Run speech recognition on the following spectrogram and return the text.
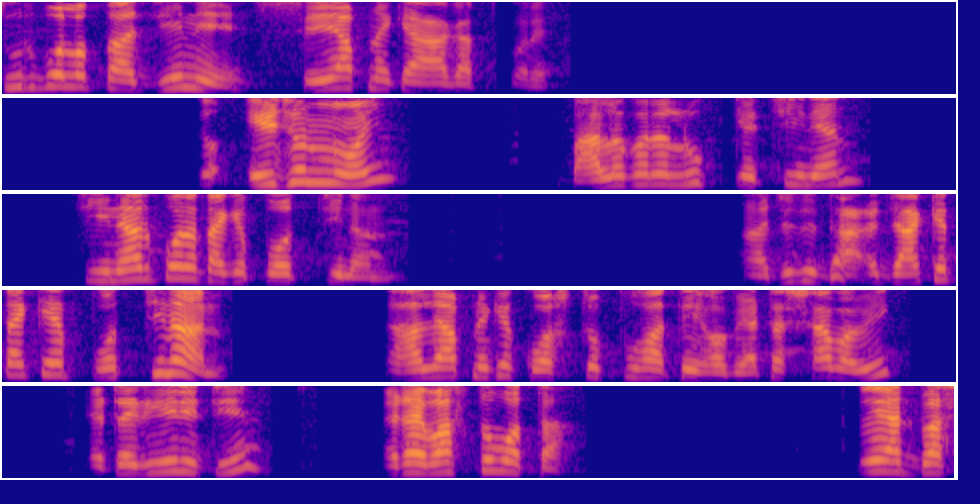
দুর্বলতা জেনে সে আপনাকে আঘাত করে। তো এই জন্যই ভালো করে লোককে চিনেন, চিনার পরে তাকে পথ চিনান। আর যদি যাকে তাকে পথ চিনান তাহলে আপনাকে কষ্ট পোহাতেই হবে। এটা স্বাভাবিক, এটা রিয়েলিটি এটাই বাস্তবতা। তো এই অ্যাডভাইস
